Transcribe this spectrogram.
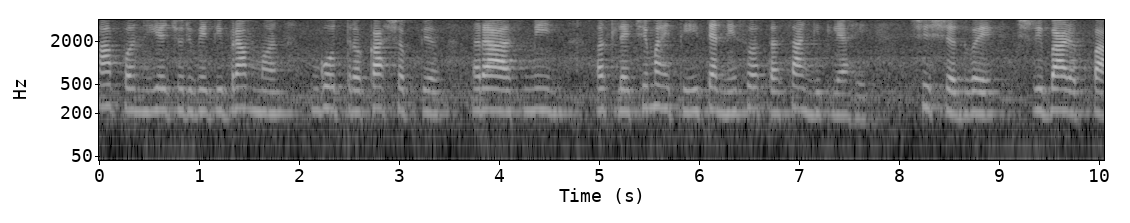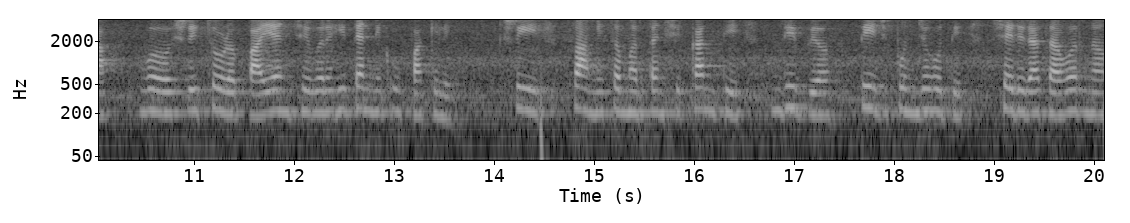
आपण यजुर्वेदी ब्राह्मण गोत्र काश्यप्य रास मीन असल्याची माहितीही त्यांनी स्वतः सांगितली आहे शिष्यद्वय श्री बाळप्पा व श्री चोळप्पा यांचेवरही त्यांनी कृपा केली श्री स्वामी समर्थांची कांती दिव्य तेजपुंज होते. शरीराचा वर्ण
